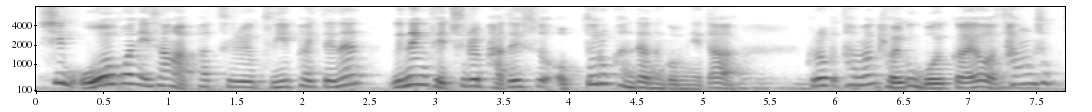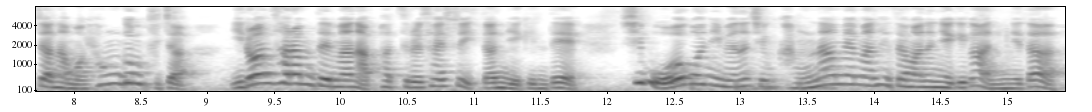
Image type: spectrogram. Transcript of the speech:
15억 원 이상 아파트를 구입할 때는 은행 대출을 받을 수 없도록 한다는 겁니다. 그렇다면 결국 뭘까요? 상속자나 뭐 현금 부자 이런 사람들만 아파트를 살 수 있다는 얘기인데 15억 원이면 지금 강남에만 해당하는 얘기가 아닙니다.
